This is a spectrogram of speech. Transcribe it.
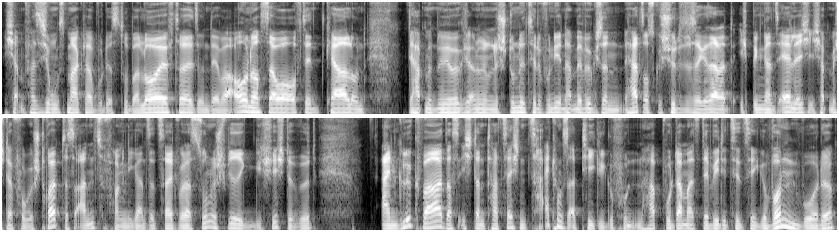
ich habe einen Versicherungsmakler, wo das drüber läuft halt und der war auch noch sauer auf den Kerl und der hat mit mir wirklich eine Stunde telefoniert und hat mir wirklich sein Herz ausgeschüttet, dass er gesagt hat, ich bin ganz ehrlich, ich habe mich davor gesträubt, das anzufangen die ganze Zeit, weil das so eine schwierige Geschichte wird. Ein Glück war, dass ich dann tatsächlich einen Zeitungsartikel gefunden habe, wo damals der WDCC gewonnen wurde.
